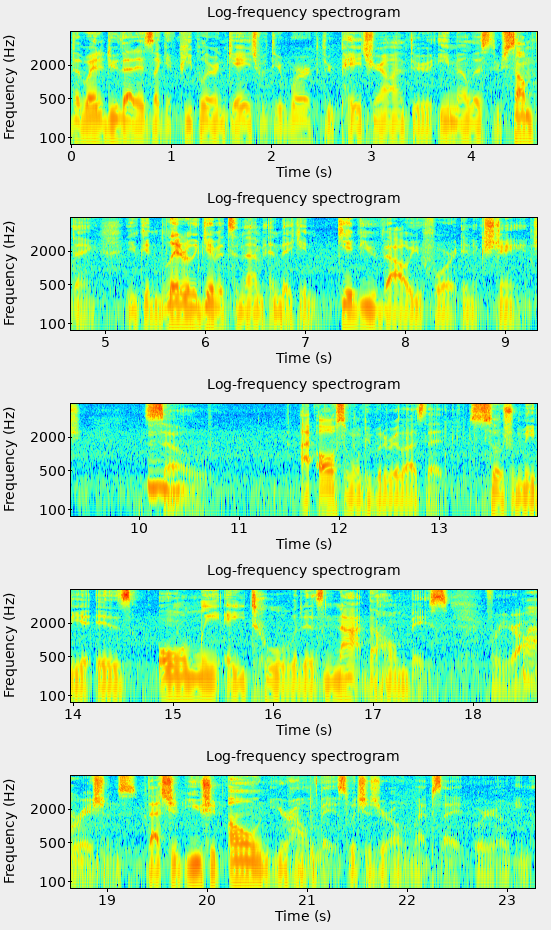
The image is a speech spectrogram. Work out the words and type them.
the way to do that is like if people are engaged with your work through Patreon, through email list, through something, you can literally give it to them and they can give you value for it in exchange. Mm-hmm. So I also want people to realize that social media is only a tool. It is not the home base for your Wow. operations. That should you should own your home base, which is your own website or your own email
